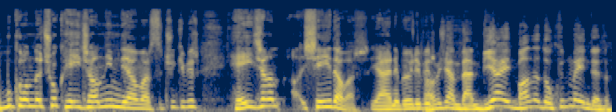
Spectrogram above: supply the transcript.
bu konuda çok heyecanlıyım diyen varsa. Çünkü bir heyecan şeyi de var. Yani böyle bir Abi canım ben bir ay bana dokunmayın dedim.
